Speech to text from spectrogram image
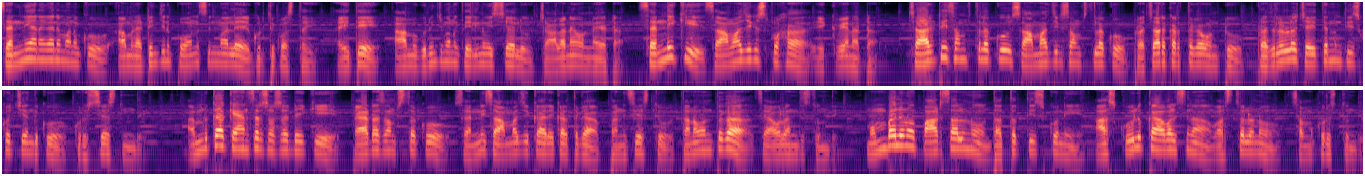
సన్నీ అనగానే మనకు ఆమె నటించిన పోర్న్ సినిమాలే గుర్తుకొస్తాయి. అయితే ఆమె గురించి మనకు తెలియని విషయాలు చాలానే ఉన్నాయట. సన్నీకి సామాజిక స్పృహ ఎక్కువేనట. చారిటీ సంస్థలకు సామాజిక సంస్థలకు ప్రచారకర్తగా ఉంటూ ప్రజలలో చైతన్యం తీసుకొచ్చేందుకు కృషి చేస్తుంది. అమెరికా క్యాన్సర్ సొసైటీకి పేట సంస్థకు సన్ని సామాజిక కార్యకర్తగా పనిచేస్తూ తన వంతుగా సేవలందిస్తుంది ముంబైలోని పాఠశాలను దత్తత తీసుకుని ఆ స్కూలుకు కావలసిన వస్తువులను సమకూరుస్తుంది.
